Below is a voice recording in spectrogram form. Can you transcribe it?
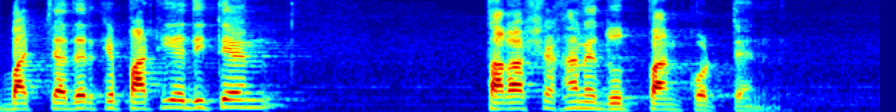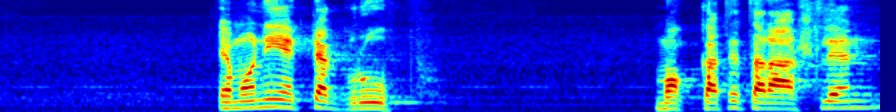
বাচ্চাদেরকে পাঠিয়ে দিতেন। তারা সেখানে দুধ পান করতেন। এমনই একটা গ্রুপ মক্কাতে তারা আসলেন।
